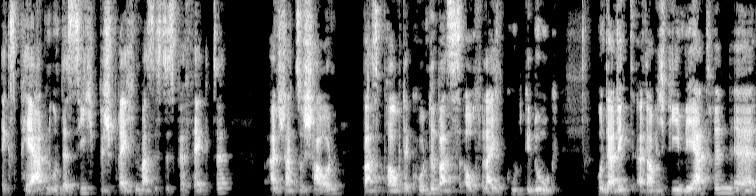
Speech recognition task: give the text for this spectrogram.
Experten unter sich besprechen, was ist das Perfekte, anstatt zu schauen, was braucht der Kunde, was ist auch vielleicht gut genug. Und da liegt, glaube ich, viel mehr drin, äh,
